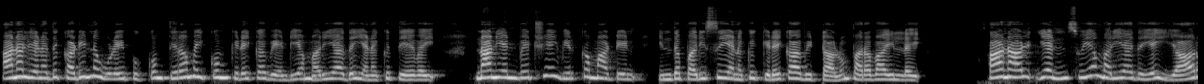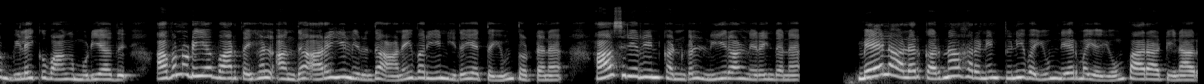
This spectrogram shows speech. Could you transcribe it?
ஆனால் எனது கடின உழைப்புக்கும் திறமைக்கும் கிடைக்க வேண்டிய மரியாதை எனக்கு தேவை. நான் என் வெற்றியை விற்க மாட்டேன். இந்த பரிசு எனக்கு கிடைக்காவிட்டாலும் பரவாயில்லை. ஆனால் என் சுயமரியாதையை யாரும் விலைக்கு வாங்க முடியாது. அவனுடைய வார்த்தைகள் அந்த அறையில் இருந்த அனைவரின் இதயத்தையும் தொட்டன. ஆசிரியரின் கண்கள் நீரால் நிறைந்தன. மேலாளர் கருணாகரனின் துணிவையும் நேர்மையையும் பாராட்டினார்.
